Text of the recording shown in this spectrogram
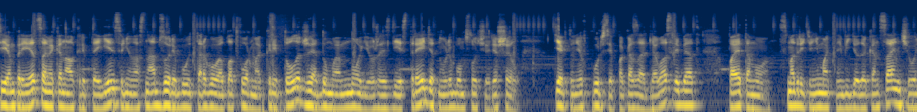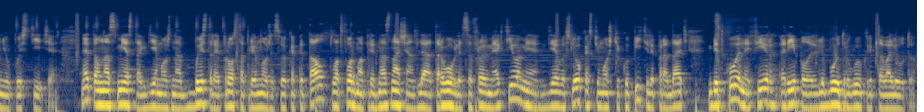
Всем привет, с вами канал CryptoGain. Сегодня у нас на обзоре будет торговая платформа Cryptology. Я думаю, многие уже здесь трейдят, но в любом случае решил те, кто не в курсе, показать для вас, ребят. Поэтому смотрите внимательно видео до конца, ничего не упустите. Это у нас место, где можно быстро и просто приумножить свой капитал. Платформа предназначена для торговли цифровыми активами, где вы с легкостью можете купить или продать биткоин, эфир, Ripple или любую другую криптовалюту.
